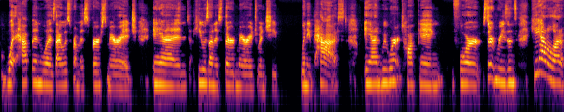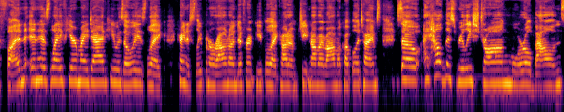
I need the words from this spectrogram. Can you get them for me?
What happened was I was from his first marriage and he was on his third marriage when she when he passed and we weren't talking for certain reasons. He had a lot of fun in his life here, my dad. He was always like kind of sleeping around on different people. I caught him cheating on my mom a couple of times. So I held this really strong moral bounds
